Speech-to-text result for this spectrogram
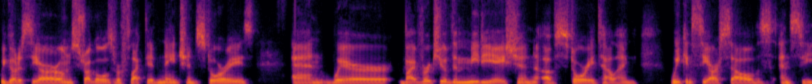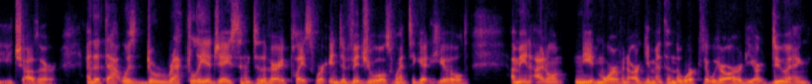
we go to see our own struggles reflected in ancient stories. And where, by virtue of the mediation of storytelling, we can see ourselves and see each other. And that that was directly adjacent to the very place where individuals went to get healed I mean, I don't need more of an argument than the work that we are already are doing,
